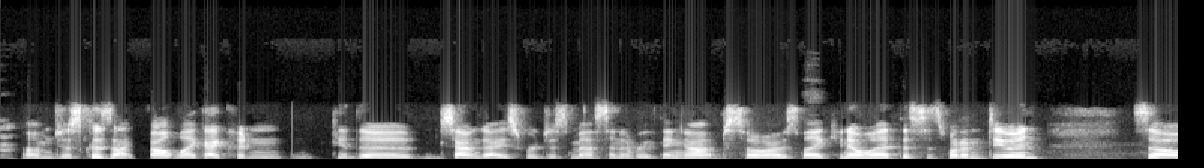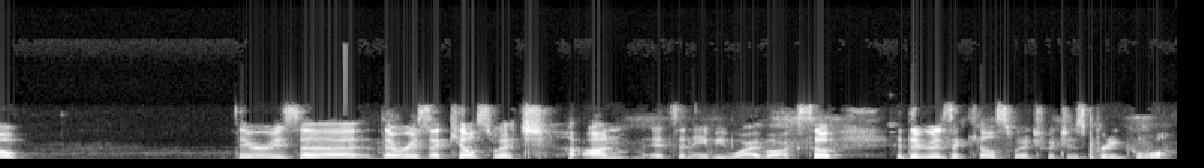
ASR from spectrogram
Okay. Um, just because I felt like I couldn't the sound guys were just messing everything up. So I was like, you know what, this is what I'm doing. So there is a there is a kill switch on it's an ABY box. So there is a kill switch, which is pretty cool.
